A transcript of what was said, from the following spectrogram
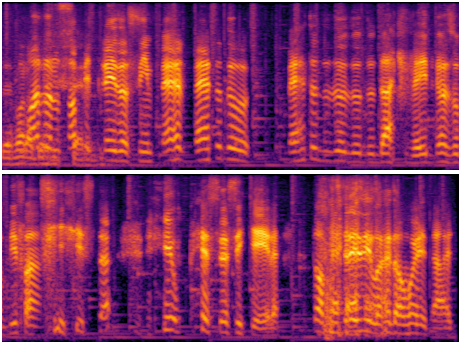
Devorador no top 3, assim, perto do, perto do, do, do Darth Vader, o zumbi fascista e o PC Siqueira. Top 3 vilões da humanidade.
